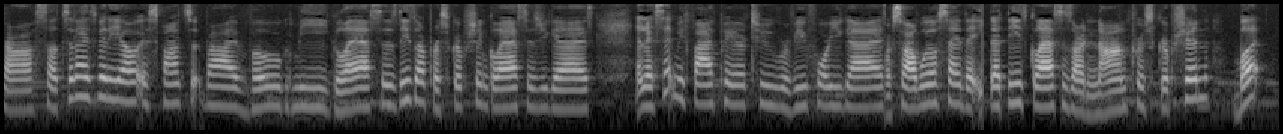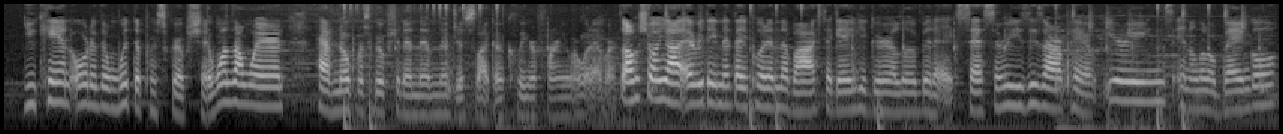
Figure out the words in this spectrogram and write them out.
Y'all, so today's video is sponsored by VoogueMe glasses. These are prescription glasses, you guys. And they sent me five pair to review for you guys. So I will say that, that these glasses are non-prescription, but you can order them with the prescription. The ones I'm wearing have no prescription in them. They're just like a clear frame or whatever. So I'm showing y'all everything that they put in the box. They gave your girl a little bit of accessories. These are a pair of earrings and a little bangle.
